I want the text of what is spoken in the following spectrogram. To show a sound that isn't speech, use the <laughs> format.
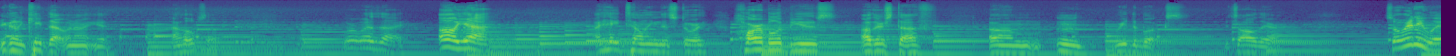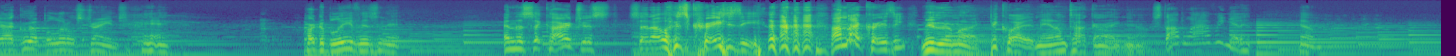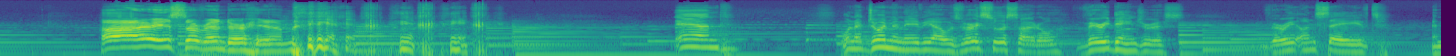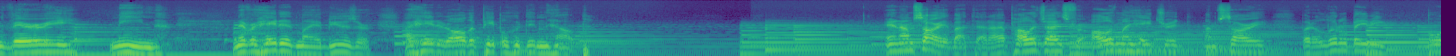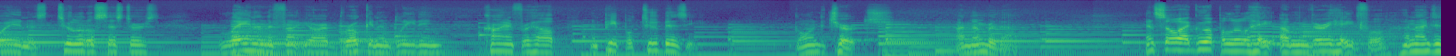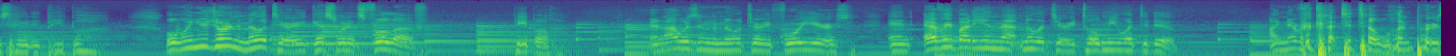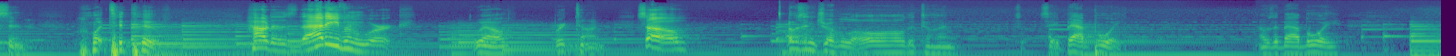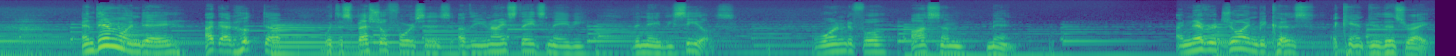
You're going to keep that one, aren't you? I hope so. Where was I? Oh, yeah. I hate telling this story. Horrible abuse, other stuff. Um, mm, read the books, it's all there. So, anyway, I grew up a little strange. <laughs> Hard to believe, isn't it? And the psychiatrist said I was <laughs> crazy. <laughs> I'm not crazy. Neither am I. Be quiet, man. I'm talking right now. Stop laughing at him. I surrender him. and when I joined the Navy, I was very suicidal, very dangerous, very unsaved, and very mean. Never hated my abuser. I hated all the people who didn't help. And I'm sorry about that. I apologize for all of my hatred. I'm sorry. But a little baby boy and his two little sisters laying in the front yard, broken and bleeding, crying for help, and people too busy going to church. I remember that. And so I grew up a little hate. I'm very hateful, and I just hated people. Well, when you join the military, guess what it's full of? People. And I was in the military four years, and everybody in that military told me what to do. I never <laughs> got to tell one person what to do. How does that even work? Well, big time. So, I was in trouble all the time. Say, bad boy. I was a bad boy. And then one day, I got hooked up with the Special Forces of the United States Navy, the Navy SEALs. Wonderful, awesome men. I never joined because I can't do this right.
